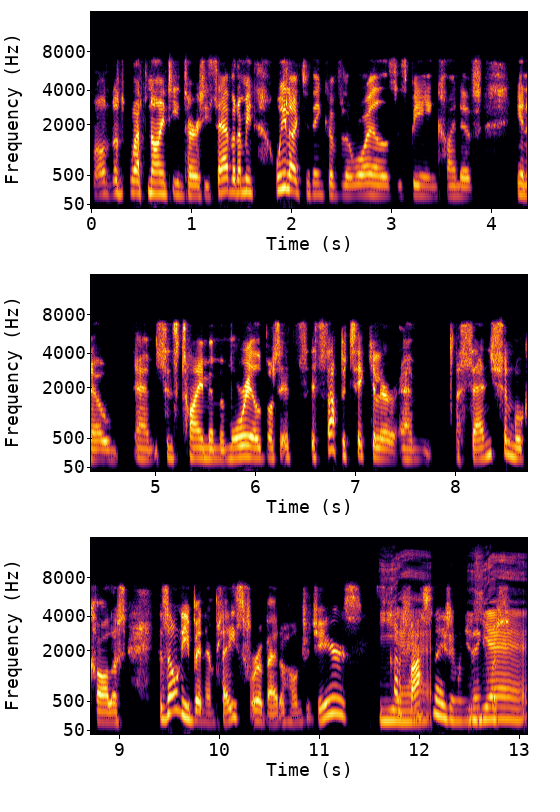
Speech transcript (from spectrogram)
what 1937 i mean we like to think of the royals as being kind of you know um, since time immemorial but it's it's that particular um ascension we'll call it has only been in place for about 100 years it's kind of fascinating when you think of it yeah.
